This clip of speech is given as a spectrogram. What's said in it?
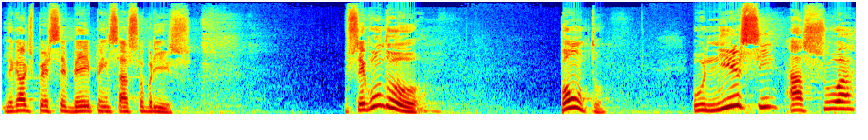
Legal de perceber e pensar sobre isso. O segundo ponto, unir-se à sua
